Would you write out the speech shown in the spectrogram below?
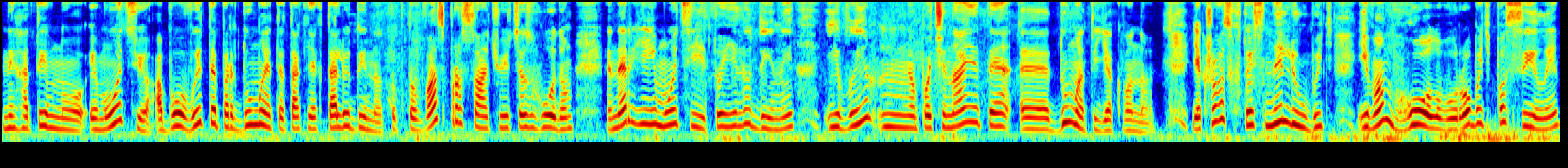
негативну емоцію, або ви тепер думаєте так, як та людина. Тобто в вас просачується згодом енергії емоції тої людини, і ви починаєте е, думати, як вона. Якщо вас хтось не любить і вам в голову робить посили,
